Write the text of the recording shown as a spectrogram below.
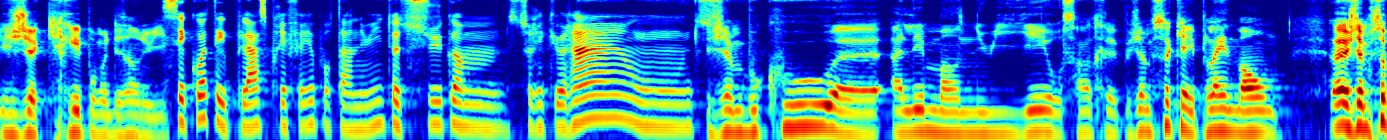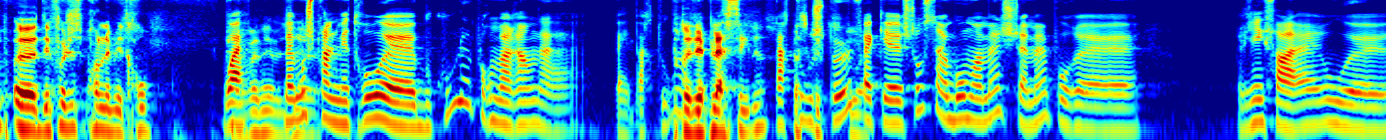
et je crée pour me désennuyer. C'est quoi tes places préférées pour t'ennuyer? T'as-tu comme. C'est-tu récurrent ou. tu- J'aime beaucoup euh, aller m'ennuyer au centre. J'aime ça qu'il y ait plein de monde. Euh, J'aime ça, euh, des fois, juste prendre le métro. Ouais. Ben, moi, je prends le métro beaucoup là, pour me rendre à. Ben, partout. Pour te déplacer. Là, partout où je peux. dois. Fait que je trouve que c'est un beau moment justement pour euh, rien faire ou euh,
